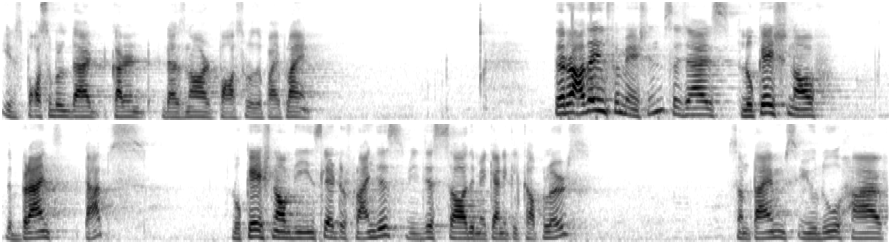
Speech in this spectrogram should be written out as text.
it is possible that current does not pass through the pipeline. There are other information such as location of the branch taps, location of the insulator flanges, we just saw the mechanical couplers. Sometimes you do have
